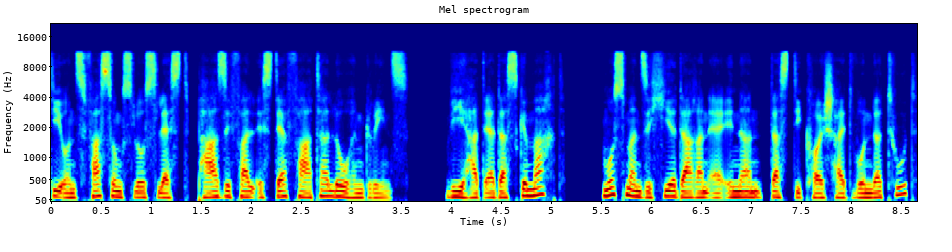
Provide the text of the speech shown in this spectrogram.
Die uns fassungslos lässt, Parsifal ist der Vater Lohengreens. Wie hat er das gemacht? Muss man sich hier daran erinnern, dass die Keuschheit Wunder tut?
